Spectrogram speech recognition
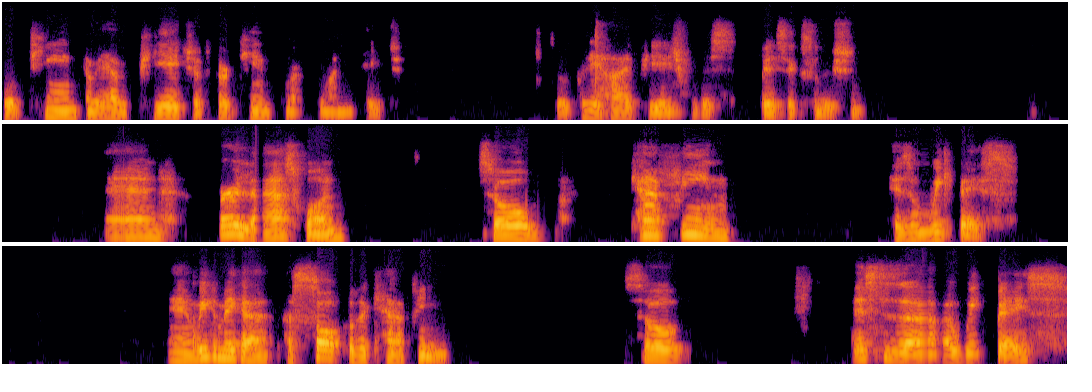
14, and we have a pH of 13.18. So pretty high pH for this basic solution. And very last one. So caffeine is a weak base. And we can make a, a salt with a caffeine. So this is a, a weak base.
